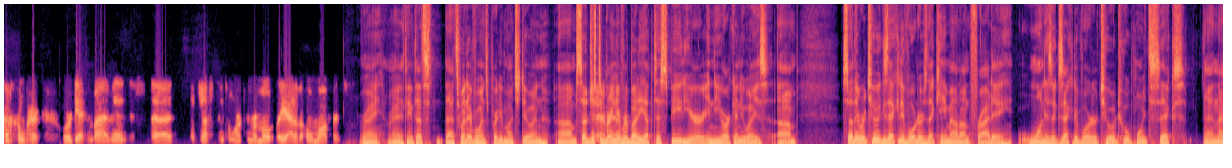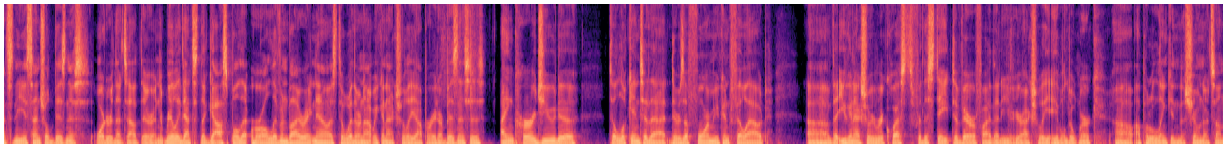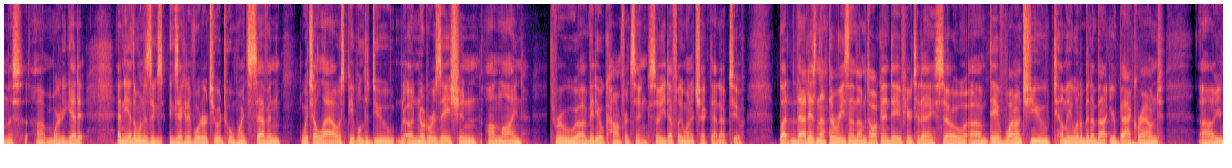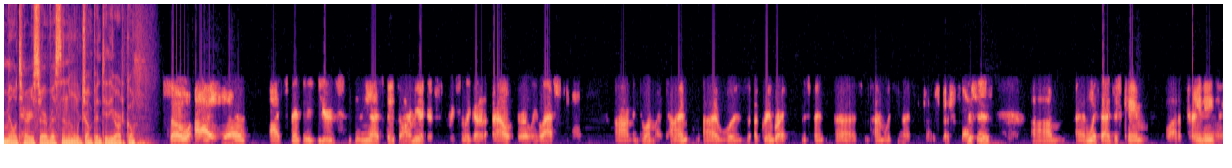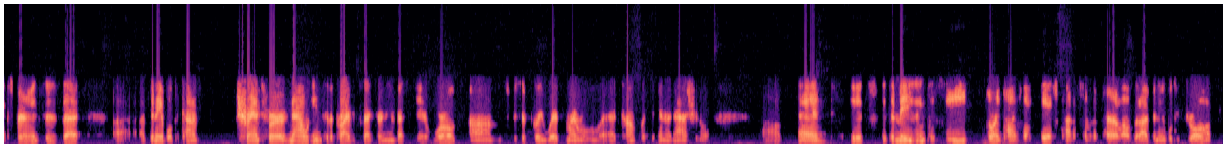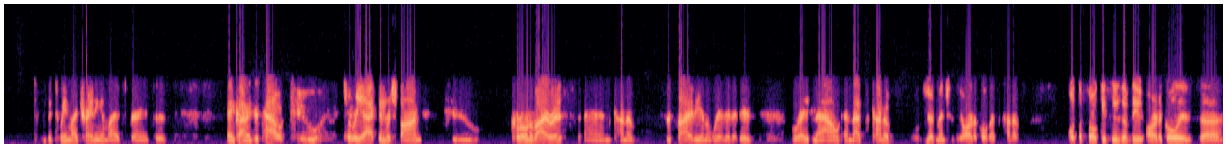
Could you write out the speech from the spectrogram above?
we're we're getting by, man. Just uh, adjusting to working remotely out of the home office. Right, right. I think that's that's what everyone's pretty much doing. Um, so just yeah, to bring man. everybody up to speed here in New York, anyways. Um, so there were two executive orders that came out on Friday. One is Executive Order 202.6, and that's the essential business order that's out there. And really, that's the gospel that we're all living by right now as to whether or not we can actually operate our businesses. I encourage you to to look into that. There's a form you can fill out uh, that you can actually request for the state to verify that you're actually able to work. Uh, I'll put a link in the show notes on this um, where to get it. And the other one is Ex- Executive Order 202.7, which allows people to do uh, notarization online through uh, video conferencing. So you definitely want to check that out too. But that is not the reason that I'm talking to Dave here today. So, um, Dave, why don't you tell me a little bit about your background, uh, your military service, and then we'll jump into the article. So, I uh, I spent eight years in the United States Army. I just recently got out early last year. Um, and during my time, I was a Green Beret. I spent uh, some time with the United States Special Forces. Um, and with that just came a lot of training and experiences that uh, I've been able to kind of transfer now into the private sector and the investigative world, um, specifically with my role at Conflict International. Uh, and it's it's amazing to see during times like this kind of some of the parallels that I've been able to draw between my training and my experiences, and kind of just how to to react and respond to coronavirus and kind of society in the way that it is right now. And that's kind of, you had mentioned the article, that's kind of what the focus is of the article is, uh,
